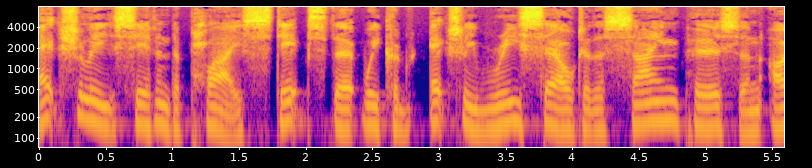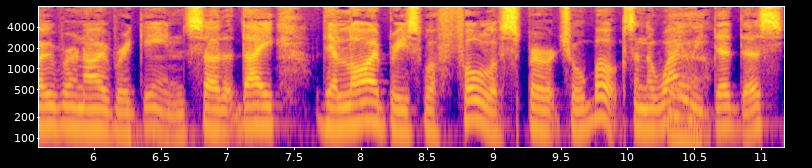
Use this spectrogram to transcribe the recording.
actually set into place steps that we could actually resell to the same person over and over again so that they their libraries were full of spiritual books. And the way yeah. we did this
